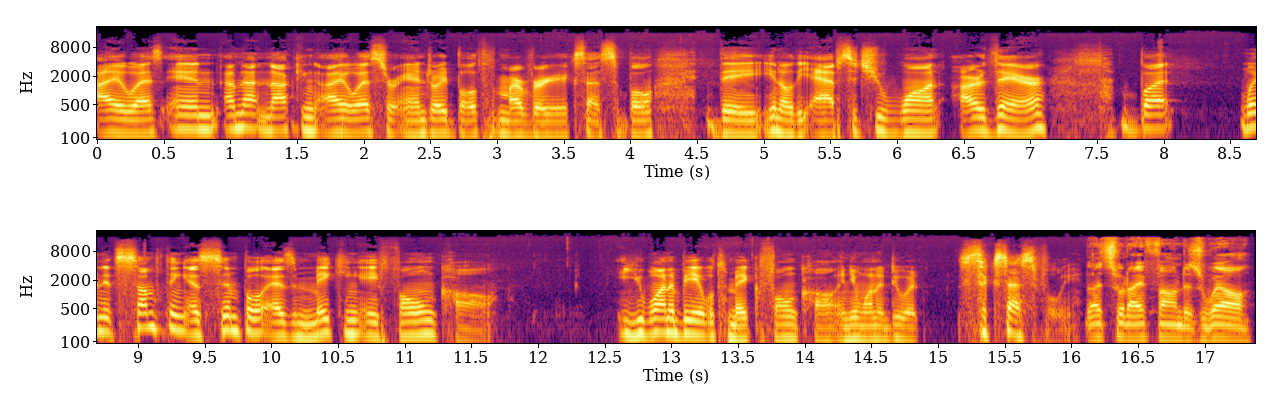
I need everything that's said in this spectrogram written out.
ios and i'm not knocking ios or android. Both of them are very accessible. They you know the apps that you want are there. But when it's something as simple as making a phone call you want to be able to make a phone call and you want to do it successfully. That's what I found as well.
